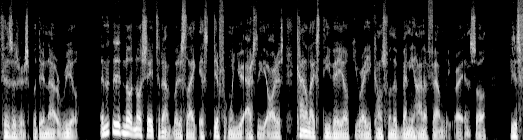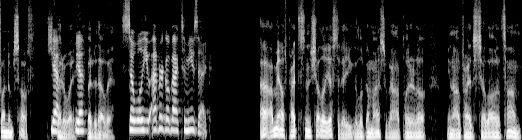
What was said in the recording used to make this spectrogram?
visitors, but they're not real. And no, no shade to them, but it's like it's different when you're actually the artist. Kind of like Steve Aoki, right? He comes from the Benny Benihana family, right? And so he just fund himself. It's yeah, better way. Yeah, better that way. So, will you ever go back to music? I, I mean, I was practicing cello yesterday. You can look on my Instagram. I put it up. You know, I practice cello all the time.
